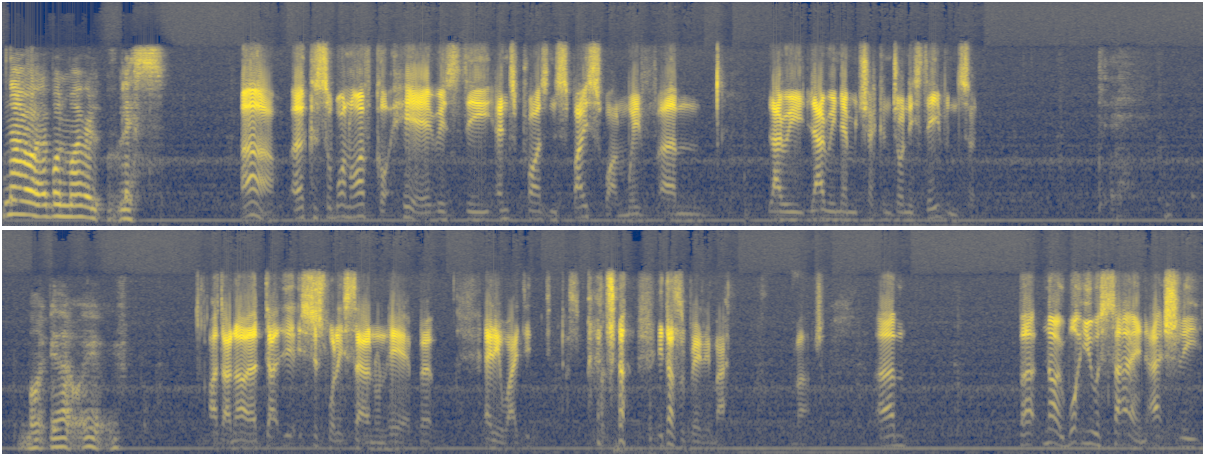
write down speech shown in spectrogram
No, I won my lists. Ah, because the one I've got here is the Enterprise in Space one with um, Larry Larry Nemecek and Johnny Stevenson. Might be that way. I don't know. It's just what it's saying on here. But anyway, it, it doesn't matter. It doesn't really matter much. Um, but no, what you were saying actually,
